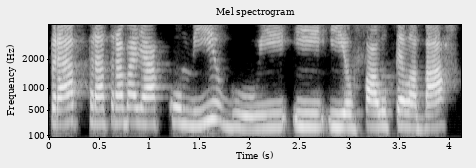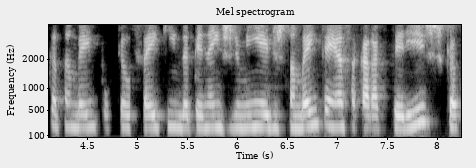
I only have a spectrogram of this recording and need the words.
para trabalhar comigo, e, e, e, eu falo pela barca também, porque eu sei que, independente de mim, eles também têm essa característica,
